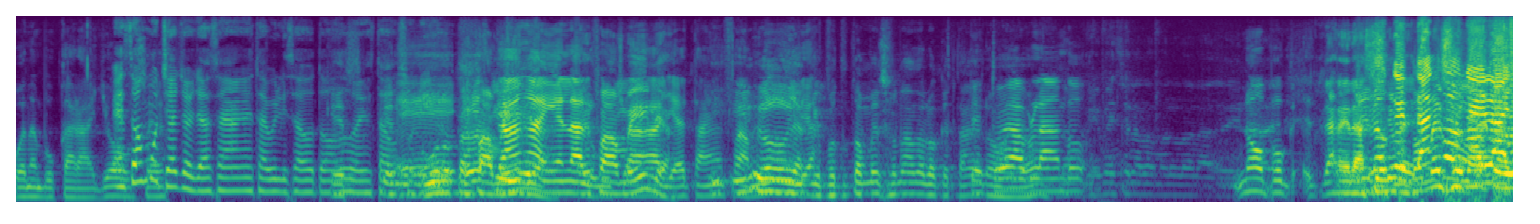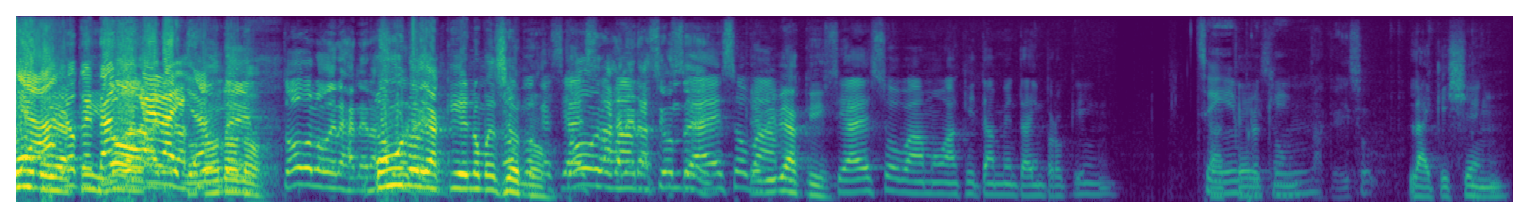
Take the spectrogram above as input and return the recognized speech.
pueden buscar a Joseph. Esos muchachos ya se han estabilizado todos en Estados Unidos. Eh, están, ahí en la lucha, familia. ya están en familia. aquí, pues tú estás mencionando lo que están Te estoy hablando... No, porque la generación. Lo que están con él allá. Lo que están con él allá. No, no, no. Todo lo de la generación. Uno de aquí él no mencionó. No, si Toda la generación de que vive aquí. Si a eso vamos, aquí también está Improkin. Sí, Improkin. Like Shen.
